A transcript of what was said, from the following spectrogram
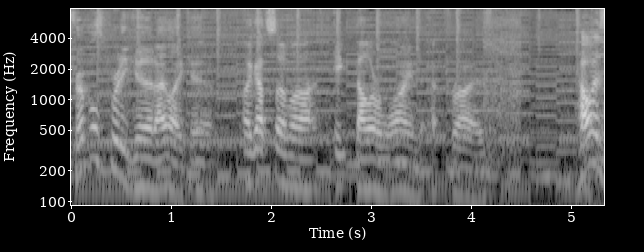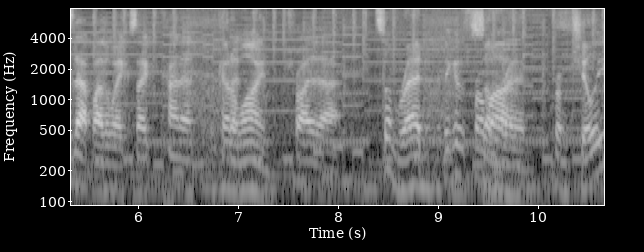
Trippel's pretty good. I like it. I got some uh, eight dollar wine at Fry's. How is that, by the way? Because I kind of What kind of wine? try that. Some red. I think it's from Some uh, red. from Chile.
